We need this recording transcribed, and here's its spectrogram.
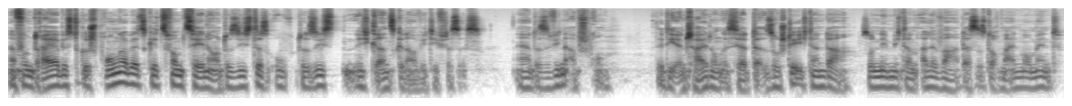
na, vom Dreier bist du gesprungen, aber jetzt geht's vom Zehner und du siehst das, oh, du siehst nicht ganz genau, wie tief das ist. Ja, das ist wie ein Absprung. Die Entscheidung ist ja, so stehe ich dann da. So nehme ich dann alle wahr. Das ist doch mein Moment.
